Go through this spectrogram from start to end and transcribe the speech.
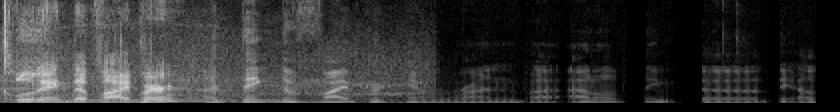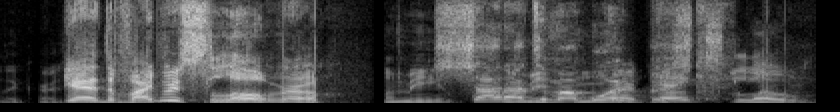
Including the Viper. I think the Viper can run, but I don't think the the other cars. Yeah, can. the Viper's slow, bro. Let me Shout let out me to my boy Viper's Tank. slow.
